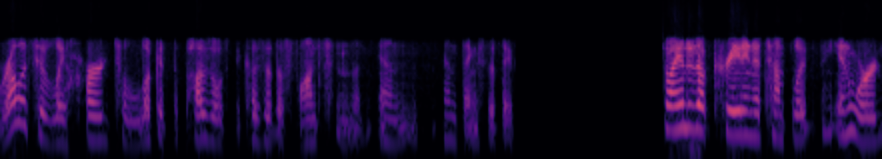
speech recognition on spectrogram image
relatively hard to look at the puzzles because of the fonts and the, and and things that they've. So I ended up creating a template in Word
